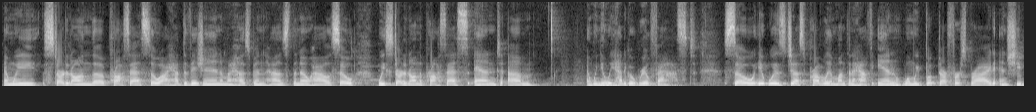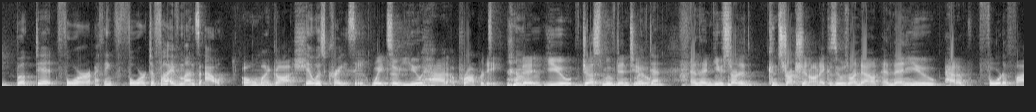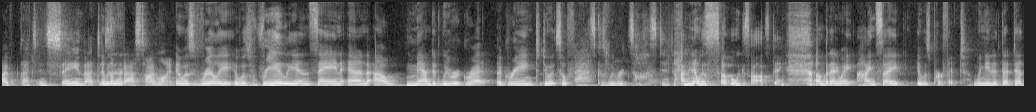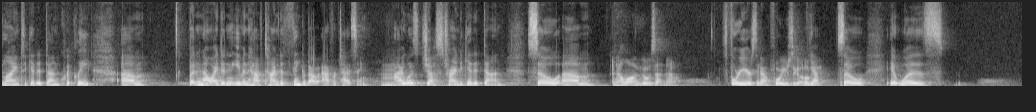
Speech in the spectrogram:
and we started on the process. So I had the vision, and my husband has the know-how. So we started on the process, and um, and we knew we had to go real fast. So it was just probably a month and a half in when we booked our first bride, and she booked it for I think four to five months out. Oh my gosh. It was crazy. Wait, so you had a property that you just moved into, Moved in. and then you started construction on it because it was run down, and then you had a four to five. That's insane. That is was a an- fast timeline. It was really, it was really insane, and uh, man, did we regret agreeing to do it so fast because we were exhausted. I mean, it was so exhausting. Um, but anyway, hindsight, it was perfect. We needed that deadline to get it done quickly. Um, but no, I didn't even have time to think about advertising. I was just trying to get it done. So um, And how long ago was that now? Four years ago. Four years ago. Okay. Yep. So it was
